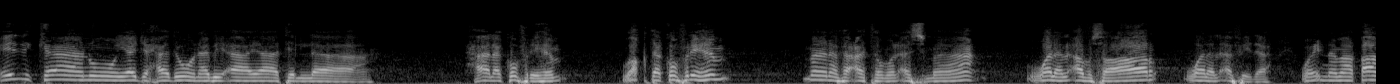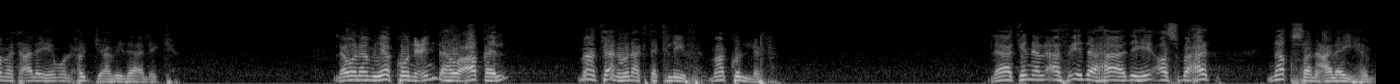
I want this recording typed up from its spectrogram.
إذ كانوا يجحدون بآيات الله حال كفرهم وقت كفرهم ما نفعتهم الأسماع ولا الأبصار ولا الأفئدة وإنما قامت عليهم الحجة بذلك. لو لم يكن عنده عقل ما كان هناك تكليف ما كلف. لكن الأفئدة هذه أصبحت نقصا عليهم.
